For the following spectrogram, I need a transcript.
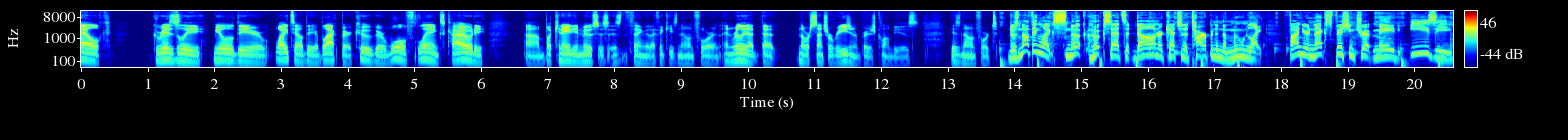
elk, grizzly, mule deer, whitetail deer, black bear, cougar, wolf, lynx, coyote. Um, but Canadian moose is, is the thing that I think he's known for, and, and really that that north central region of British Columbia is is known for too. There's nothing like snook hook sets at dawn or catching a tarpon in the moonlight. Find your next fishing trip made easy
